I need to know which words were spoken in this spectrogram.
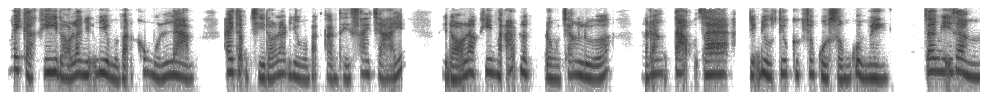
ngay cả khi đó là những điều mà bạn không muốn làm, hay thậm chí đó là điều mà bạn cảm thấy sai trái thì đó là khi mà áp lực đồng trang lứa nó đang tạo ra những điều tiêu cực trong cuộc sống của mình. Ra nghĩ rằng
